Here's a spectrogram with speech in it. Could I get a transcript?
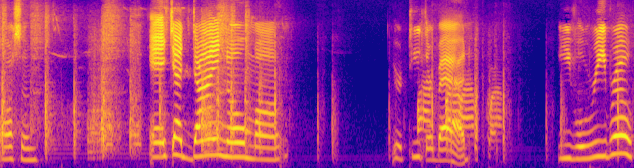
Awesome. It's a dynamo. Your teeth are bad. Evil Reebro.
